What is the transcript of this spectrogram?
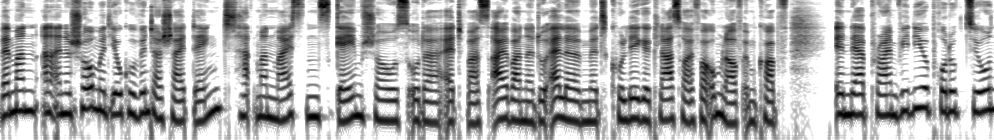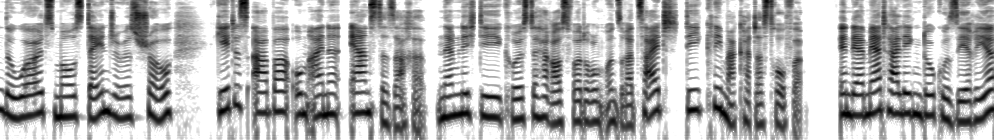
Wenn man an eine Show mit Joko Winterscheid denkt, hat man meistens Game-Shows oder etwas alberne Duelle mit Kollege Glashäufer Umlauf im Kopf. In der Prime-Video-Produktion The World's Most Dangerous Show geht es aber um eine ernste Sache, nämlich die größte Herausforderung unserer Zeit, die Klimakatastrophe. In der mehrteiligen Doku-Serie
